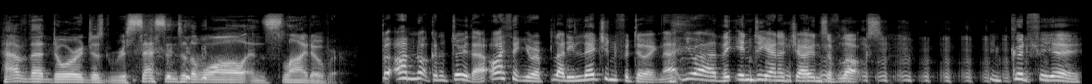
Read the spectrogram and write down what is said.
have that door just recess into the wall and slide over. But I'm not going to do that. I think you're a bloody legend for doing that. You are the Indiana Jones of locks. Good for you.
